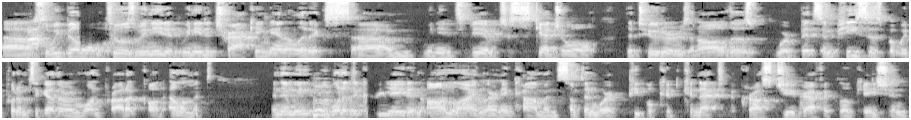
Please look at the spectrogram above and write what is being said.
Uh, wow. So we built all the tools we needed. We needed tracking, analytics. Um, we needed to be able to schedule the tutors, and all of those were bits and pieces, but we put them together in one product called Element. And then we, hmm. we, wanted to create an online learning commons, something where people could connect across geographic location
